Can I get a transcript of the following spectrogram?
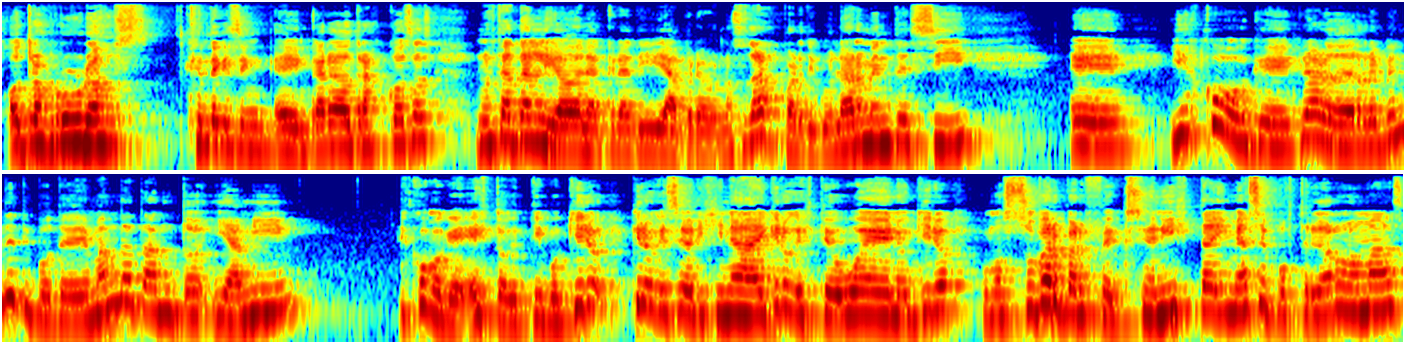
otros rubros gente que se encarga de otras cosas, no está tan ligado a la creatividad, pero nosotras particularmente sí. Eh, y es como que, claro, de repente tipo te demanda tanto y a mí es como que esto, tipo, quiero, quiero que sea original, quiero que esté bueno, quiero como súper perfeccionista y me hace postergarlo más.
